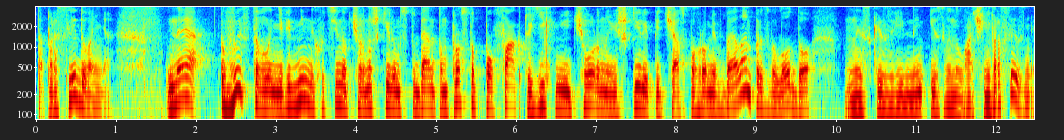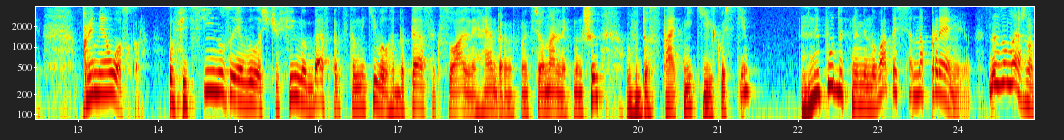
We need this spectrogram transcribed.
та переслідування. Не виставлення відмінних оцінок чорношкірим студентам просто по факту їхньої чорної шкіри під час погромів БЛМ призвело до низки звільнень і звинувачень в расизмі. Премія Оскар офіційно заявила, що фільми без представників ЛГБТ, сексуальних, гендерних, національних меншин в достатній кількості. Не будуть номінуватися на премію. Незалежно,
